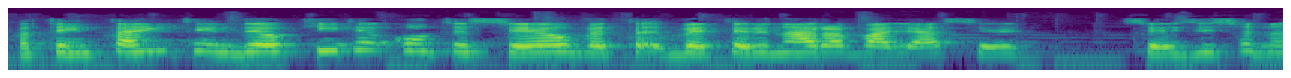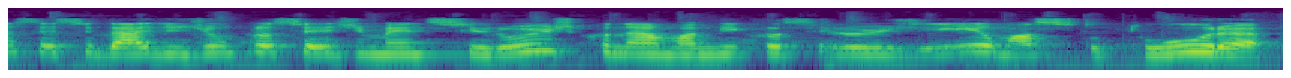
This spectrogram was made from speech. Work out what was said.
Para tentar entender o que, que aconteceu, o veterinário avaliar se, se existe a necessidade de um procedimento cirúrgico, né, uma microcirurgia, uma sutura,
